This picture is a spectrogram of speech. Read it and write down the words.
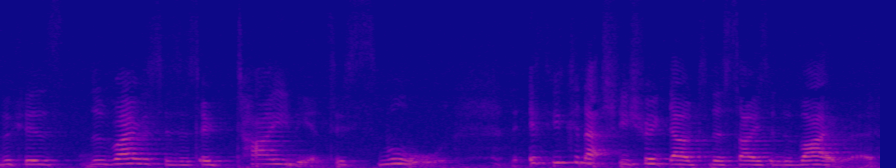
because the viruses are so tiny and so small. If you can actually shrink down to the size of the virus,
